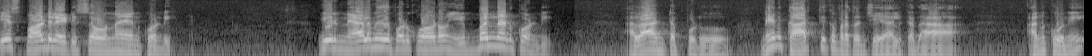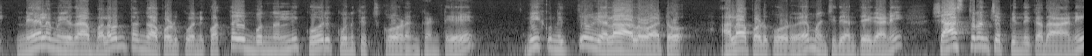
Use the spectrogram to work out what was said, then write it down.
ఏ స్పాండిలైటిసో ఉన్నాయనుకోండి. మీరు నేల మీద పడుకోవడం ఇబ్బంది అనుకోండి అలాంటప్పుడు నేను కార్తీక వ్రతం చేయాలి కదా. అనుకొని నేల మీద బలవంతంగా పడుకొని కొత్త ఇబ్బందుల్ని కోరి కొని తెచ్చుకోవడం కంటే మీకు నిత్యం ఎలా అలవాటో అలా పడుకోవడమే మంచిది. అంతేగాని శాస్త్రం చెప్పింది కదా అని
